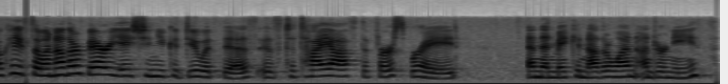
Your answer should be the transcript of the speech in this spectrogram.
Okay, so another variation you could do with this is to tie off the first braid and then make another one underneath.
